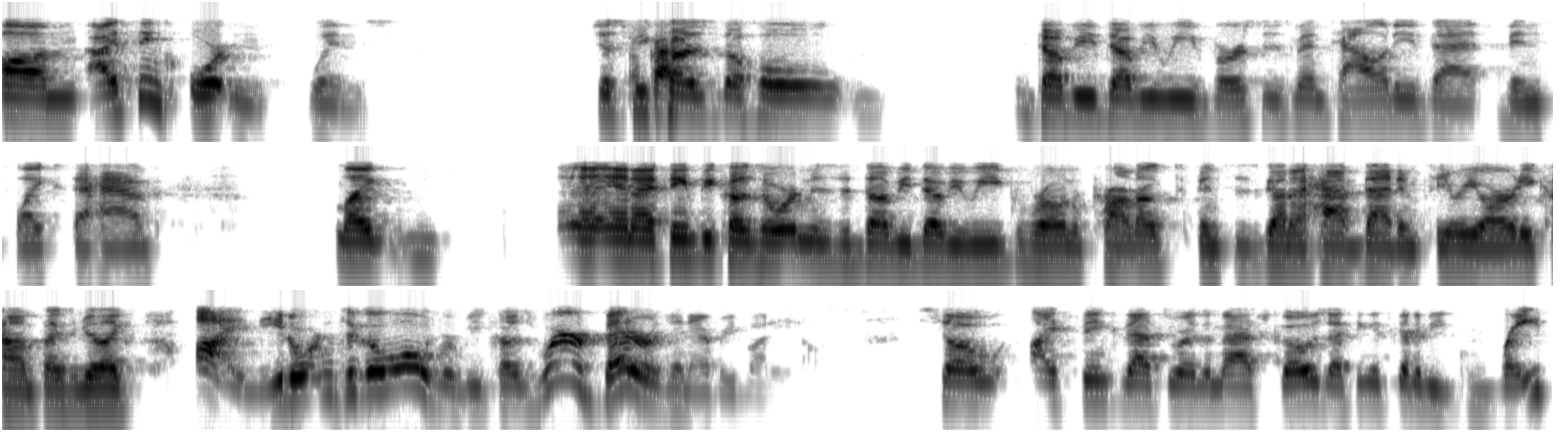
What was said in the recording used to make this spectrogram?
Um, I think Orton wins just Okay. because the whole WWE versus mentality that Vince likes to have. Like, and I think because Orton is a WWE grown product, Vince is going to have that inferiority complex and be like, I need Orton to go over because we're better than everybody else. So I think that's where the match goes. I think it's going to be great.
